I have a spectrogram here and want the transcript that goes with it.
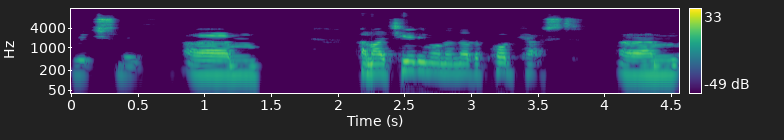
Rich Smith. Um, and I cheered him on another podcast um,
